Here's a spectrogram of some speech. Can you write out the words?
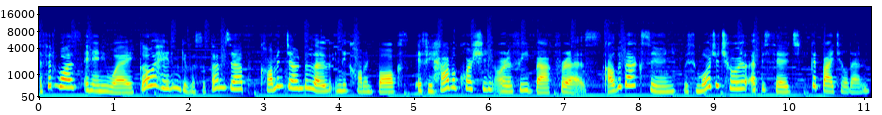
If it was in any way, go ahead and give us a thumbs up, comment down below in the comment box if you have a question or a feedback for us. I'll be back soon with more tutorial episodes. Goodbye till then.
